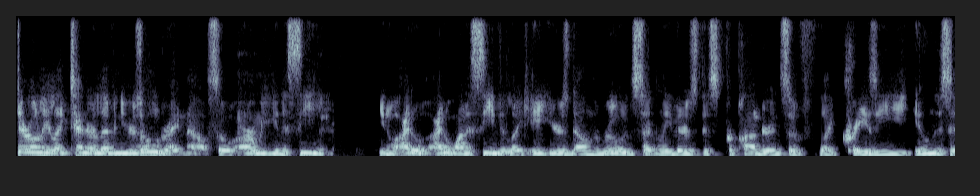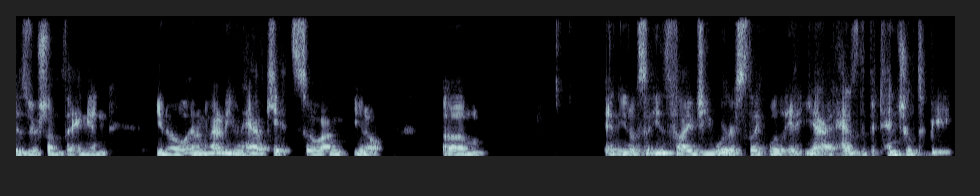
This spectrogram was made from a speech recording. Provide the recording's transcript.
they're only like 10 or 11 years old right now. So are we going to see you know i don't i don't want to see that like eight years down the road suddenly there's this preponderance of like crazy illnesses or something and you know and I, mean, I don't even have kids so i'm you know um and you know so is 5g worse? Like well it, yeah it has the potential to be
